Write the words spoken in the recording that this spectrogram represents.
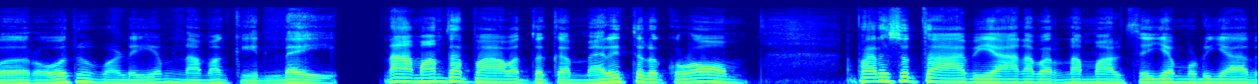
வேறொரு வழியும் நமக்கு இல்லை. நாம் அந்த பாவத்துக்கு மறித்திருக்கிறோம். பரிசுத்த ஆவியானவர் நம்மால் செய்ய முடியாத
